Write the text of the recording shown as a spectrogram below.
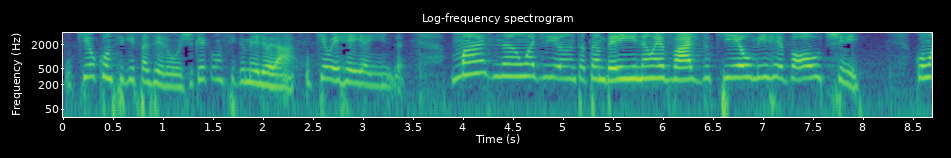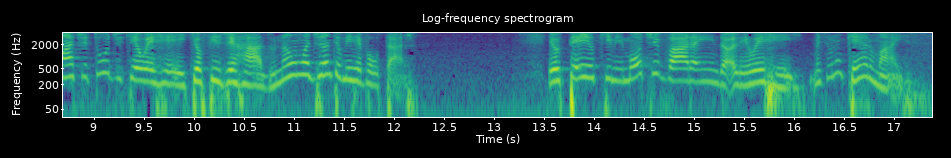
O que eu consegui fazer hoje? O que eu consigo melhorar? O que eu errei ainda? Mas não adianta também e não é válido que eu me revolte com a atitude que eu errei, que eu fiz de errado. Não adianta eu me revoltar. Eu tenho que me motivar ainda. Olha, eu errei, mas eu não quero mais.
